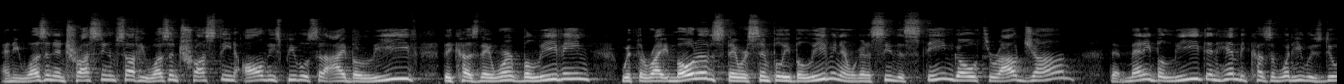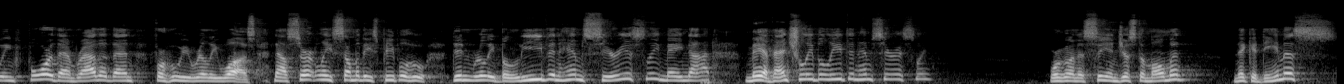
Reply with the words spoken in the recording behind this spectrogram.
And he wasn't entrusting himself. He wasn't trusting all these people who said, I believe, because they weren't believing with the right motives. They were simply believing. And we're going to see this theme go throughout John that many believed in him because of what he was doing for them rather than for who he really was. Now, certainly some of these people who didn't really believe in him seriously may not, may eventually believed in him seriously. We're going to see in just a moment Nicodemus,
